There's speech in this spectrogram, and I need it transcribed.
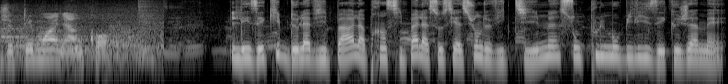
Je témoigne encore. Les équipes de la VIPA, la principale association de victimes, sont plus mobilisées que jamais.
